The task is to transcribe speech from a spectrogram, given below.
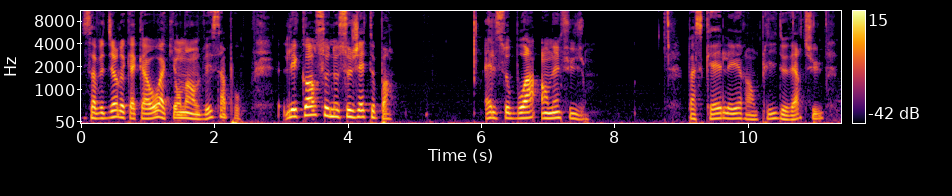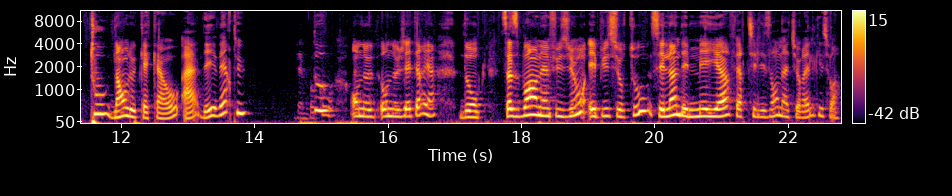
Ça veut dire le cacao à qui on a enlevé sa peau. L'écorce ne se jette pas elle se boit en infusion parce qu'elle est remplie de vertus. Tout dans le cacao a des vertus. Tout. On ne, on ne jette rien. Donc, ça se boit en infusion et puis surtout, c'est l'un des meilleurs fertilisants naturels qui soit.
